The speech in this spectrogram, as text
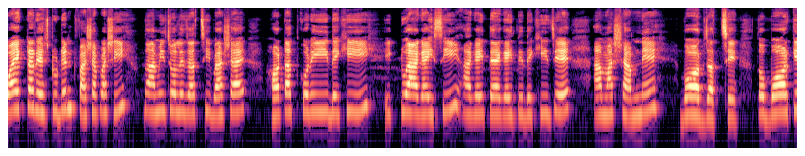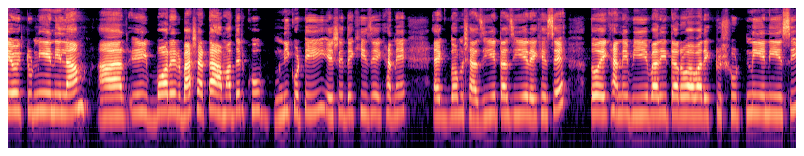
কয়েকটা রেস্টুরেন্ট পাশাপাশি। তো আমি চলে যাচ্ছি বাসায়। হঠাৎ করেই দেখি, একটু আগাইছি। আগাইতে আগাইতে দেখি যে আমার সামনে বর যাচ্ছে। তো বরকেও একটু নিয়ে নিলাম। আর এই বরের বাসাটা আমাদের খুব নিকটেই। এসে দেখি যে এখানে একদম সাজিয়ে টাজিয়ে রেখেছে। তো এখানে বিয়ে বাড়িটারও আবার একটু শ্যুট নিয়ে নিয়েছি।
